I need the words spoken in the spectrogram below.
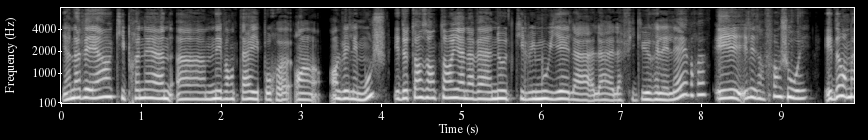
il y en avait un qui prenait un, éventail pour euh, enlever les mouches et de temps en temps il y en avait un autre qui lui mouillait la, figure et les lèvres et, les enfants jouaient. Et dans ma,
